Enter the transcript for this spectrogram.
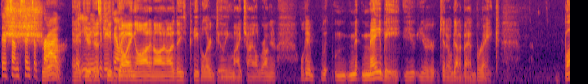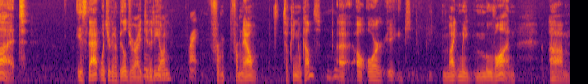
there's some sense of pride Sure. And that if you, you, need just to keep feeling. going on and on and on, these people are doing my child wrong. Okay, maybe you, your kiddo got a bad break, but is that what you're going to build your identity Mm-hmm. on Right. from from now till kingdom comes, Mm-hmm. uh, or, or might we move on? Um,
